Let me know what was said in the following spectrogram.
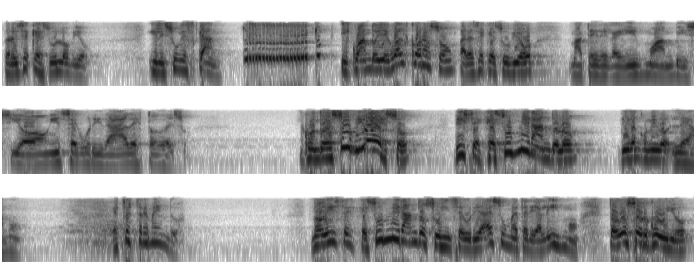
Pero dice que Jesús lo vio. Y le hizo un scan. Y cuando llegó al corazón, parece que subió materialismo, ambición, inseguridades, todo eso. Y cuando Jesús vio eso, dice, Jesús mirándolo, digan conmigo, le amó. Esto es tremendo. No dice, Jesús mirando sus inseguridades, su materialismo, todo ese orgullo,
